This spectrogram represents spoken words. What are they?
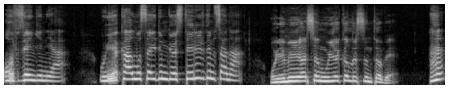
Of zengin ya. Uyuyakalmasaydım gösterirdim sana. O yemeği yersen uyuyakalırsın tabii. Ha?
